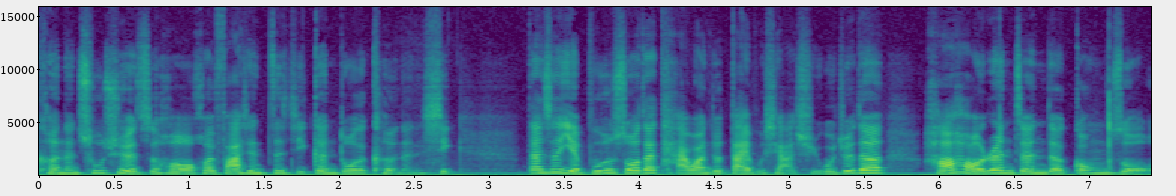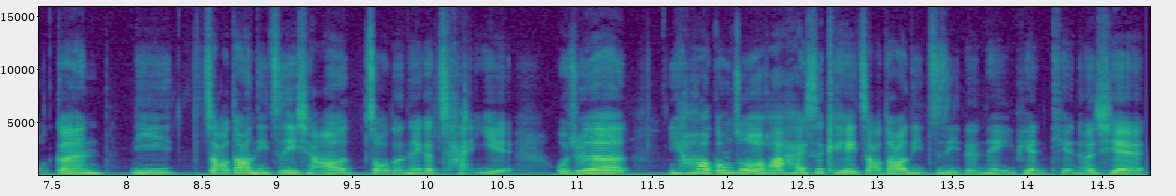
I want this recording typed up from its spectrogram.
可能出去了之后，会发现自己更多的可能性。但是也不是说在台湾就待不下去。我觉得好好认真的工作，跟你找到你自己想要走的那个产业，我觉得你好好工作的话，还是可以找到你自己的那一片天，而且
